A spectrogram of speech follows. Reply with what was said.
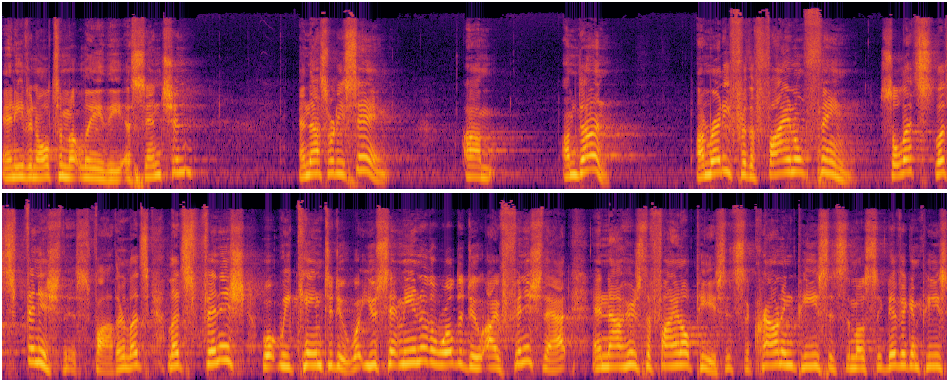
and even ultimately the ascension. And that's what he's saying. Um, I'm done. I'm ready for the final thing. So let's, let's finish this, Father. Let's, let's finish what we came to do. What you sent me into the world to do, I've finished that. And now here's the final piece. It's the crowning piece, it's the most significant piece.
